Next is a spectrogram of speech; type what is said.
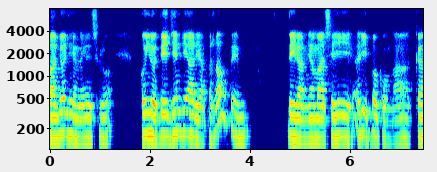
ဘာပြောခြင်းလဲဆိုတော့ဘုန်းကြီးတို့သိခြင်းတရားတွေကဘလောက်ပဲ သေးတာမြန်မာစီအဲ့ဒီပုဂ္ဂိုလ်မှာကံ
